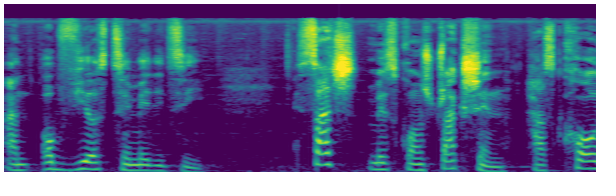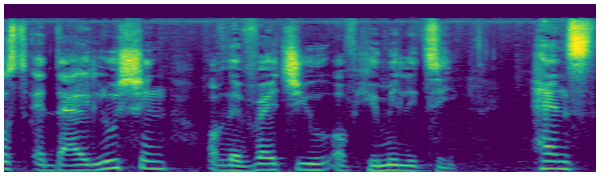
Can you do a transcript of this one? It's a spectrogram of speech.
and obvious timidity. Such misconstruction has caused a dilution of the virtue of humility. Hence,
